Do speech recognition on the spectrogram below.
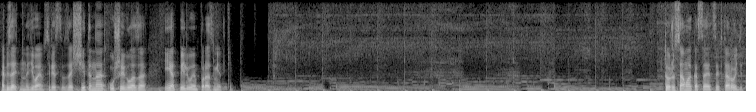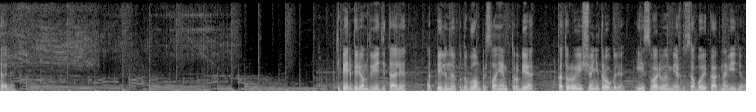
Обязательно надеваем средства защиты на уши и глаза и отпиливаем по разметке. То же самое касается и второй детали. Теперь берем две детали, отпиленную под углом прислоняем к трубе, которую еще не трогали, и свариваем между собой, как на видео.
